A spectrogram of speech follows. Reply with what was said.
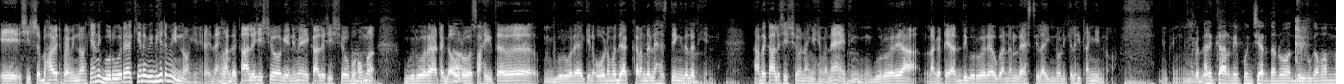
ඒ ශිෂ්‍ය භාවයට පැමිණෙනවා කියන්නේ ගුරුවරයා කියන විදිහටම ඉන්නවා කියන එකයි. දැන් අද කාලේ ශිෂ්‍යෝ වගේ නෙමෙයි. ඒ කාලේ ශිෂ්‍යෝ බොහොම ගුරුවරයාට ගෞරව සහිතව ගුරුවරයා කියන ඕනම දෙයක් කරන්න ලැහැස්තියෙන් ඉඳලා තියෙන්නේ. අද කාලේ ශිෂ්‍යෝ නම් එහෙම නැහැ. ඉතින් ගුරුවරයා ළඟට යද්දි ගුරුවරයා උගන්වන්න ලැහැස්තිලා ඉන්න ඕනි කියලා හිතන් ඉන්නවා. ඉතින් මොකද අනිත් කාරණේ පුංචි අර දනුව දීපු ගමන්ම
